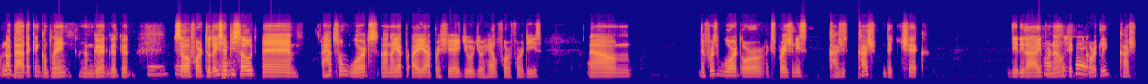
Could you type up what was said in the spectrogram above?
I'm not bad. I can't complain. I'm good, good, good. Good, So for today's Yeah. episode, um, I have some words, and I app- I appreciate your your help for for this. Um, the first word or expression is cash cash the check. Did did I Cash pronounce it check. correctly? Cash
